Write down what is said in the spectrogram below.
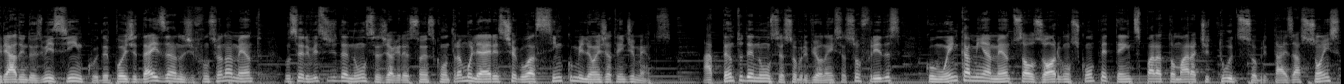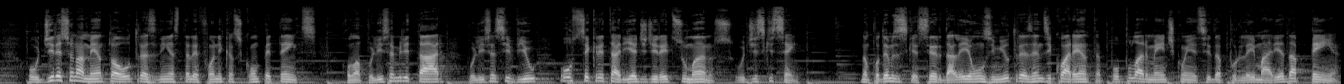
Criado em 2005, depois de 10 anos de funcionamento, o serviço de denúncias de agressões contra mulheres chegou a 5 milhões de atendimentos. Há tanto denúncias sobre violências sofridas, como encaminhamentos aos órgãos competentes para tomar atitudes sobre tais ações ou direcionamento a outras linhas telefônicas competentes, como a Polícia Militar, Polícia Civil ou Secretaria de Direitos Humanos, o Disque 100. Não podemos esquecer da Lei 11.340, popularmente conhecida por Lei Maria da Penha,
